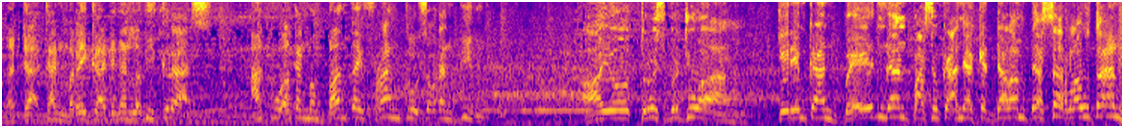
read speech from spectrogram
Ledakkan mereka dengan lebih keras. Aku akan membantai Franco seorang diri. Ayo terus berjuang. Kirimkan Ben dan pasukannya ke dalam dasar lautan.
